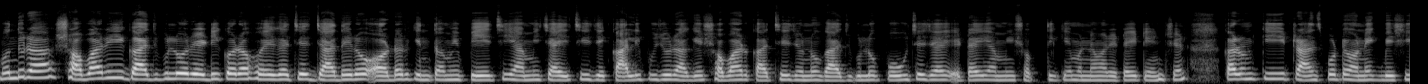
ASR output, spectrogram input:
বন্ধুরা, সবারই গাছগুলো রেডি করা হয়ে গেছে। যাদেরও অর্ডার কিন্তু আমি পেয়েছি। আমি চাইছি যে কালী পুজোর আগে সবার কাছে যেন গাছগুলো পৌঁছে যায়। এটাই আমি সবথেকে মানে আমার এটাই টেনশন কারণ কি ট্রান্সপোর্টে অনেক বেশি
